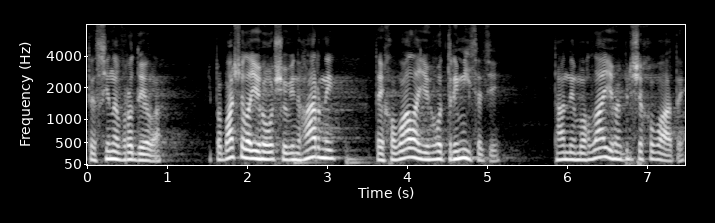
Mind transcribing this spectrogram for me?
та сина вродила, і побачила його, що він гарний, та й ховала його три місяці, та не могла його більше ховати.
